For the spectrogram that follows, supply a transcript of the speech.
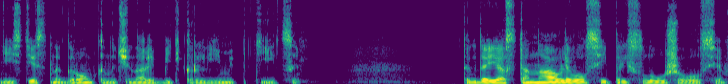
неестественно громко начинали бить крыльями птицы. Тогда я останавливался и прислушивался,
